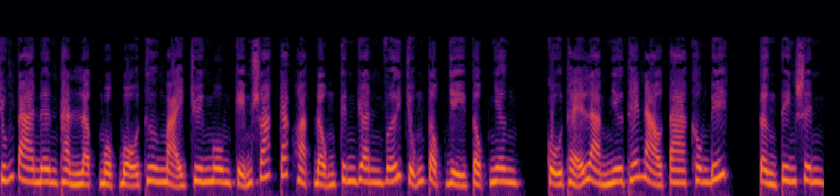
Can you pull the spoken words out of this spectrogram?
chúng ta nên thành lập một bộ thương mại chuyên môn kiểm soát các hoạt động kinh doanh với chủng tộc dị tộc nhân. Cụ thể làm như thế nào ta không biết. Tần tiên sinh,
